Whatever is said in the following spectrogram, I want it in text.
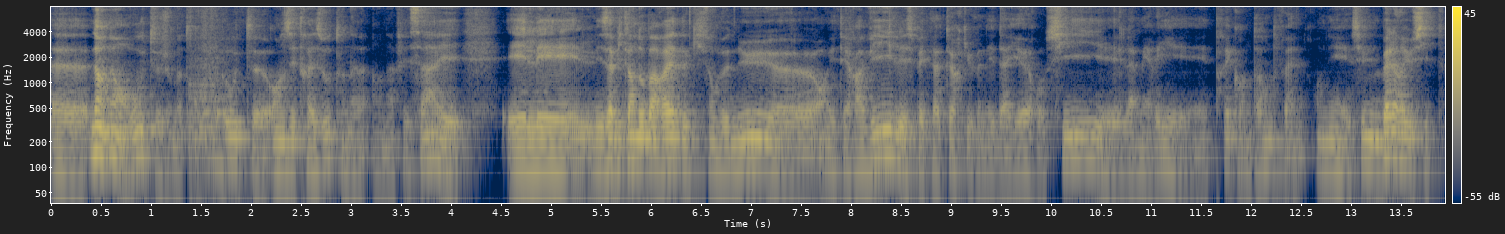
Euh, non, non, août, je me trompe. Août, 11 et 13 août, on a, on a fait ça. Et, et les, les, habitants d'Aubarède qui sont venus euh, ont été ravis, les spectateurs qui venaient d'ailleurs aussi, et la mairie est très contente. Enfin, c'est une belle réussite.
